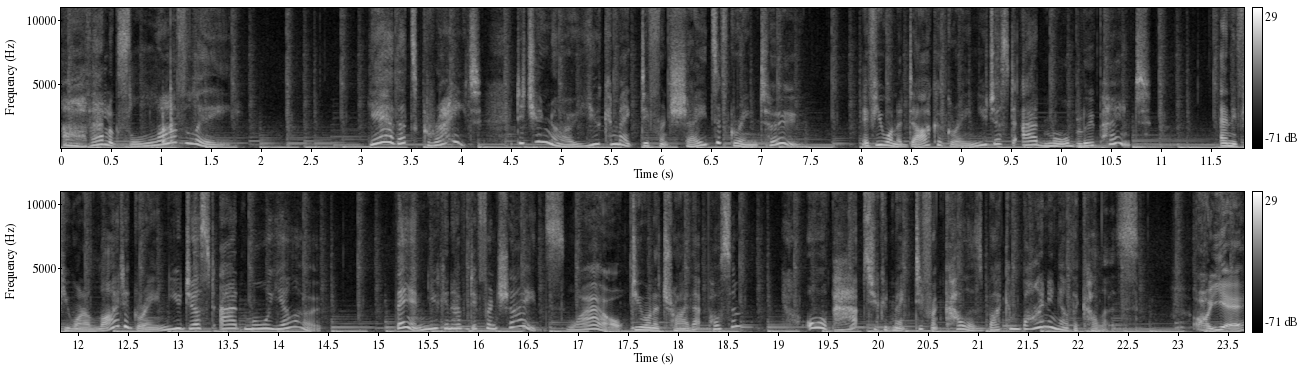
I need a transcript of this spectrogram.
Oh, that looks lovely. Yeah, that's great. Did you know you can make different shades of green too? If you want a darker green, you just add more blue paint. And if you want a lighter green, you just add more yellow. Then you can have different shades. Wow. Do you want to try that, Possum? Or perhaps you could make different colours by combining other colours. Oh, yeah.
